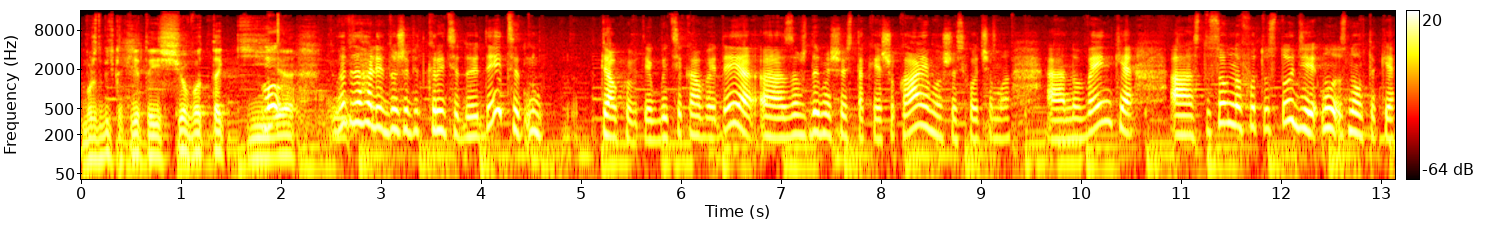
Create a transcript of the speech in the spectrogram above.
может быть, какие-то еще вот такие. Ну, Ми взагалі дуже відкриті до ідей. Це ну. Дякую, якби цікава ідея. Е, Завжди ми щось таке шукаємо, щось хочемо е, новеньке. А стосовно фотостудії, ну знов таки,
